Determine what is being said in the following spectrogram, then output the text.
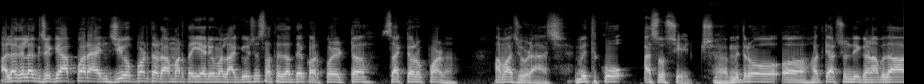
અલગ અલગ જગ્યા પર એનજીઓ પણ તડામાર તૈયારીઓમાં લાગ્યું છે, સાથે સાથે કોર્પોરેટ સેક્ટરો પણ આમાં જોડાયા છે. વિથ કો એસોસિએટ મિત્રો અત્યાર સુધી ઘણા બધા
